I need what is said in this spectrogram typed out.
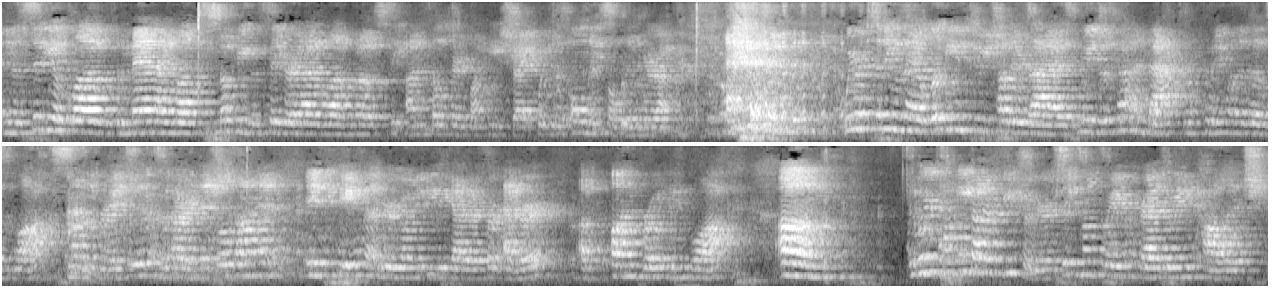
in the city of love, with the man I loved smoking the cigarette I love most, the unfiltered Lucky Strike, which is only sold in Europe. And we were sitting there looking into each other's eyes. We had just gotten back from putting one of those locks on the bridges with our initials on it, indicating that we were going to be together forever, an unbroken block. Um, and we were talking about our future. We were six months away from graduating college.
